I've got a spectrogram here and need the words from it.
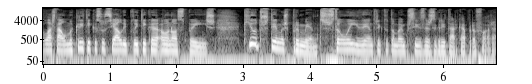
lá está, uma crítica social e política ao nosso país. Que outros temas prementes estão aí dentro e que tu também precisas de gritar cá para fora?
